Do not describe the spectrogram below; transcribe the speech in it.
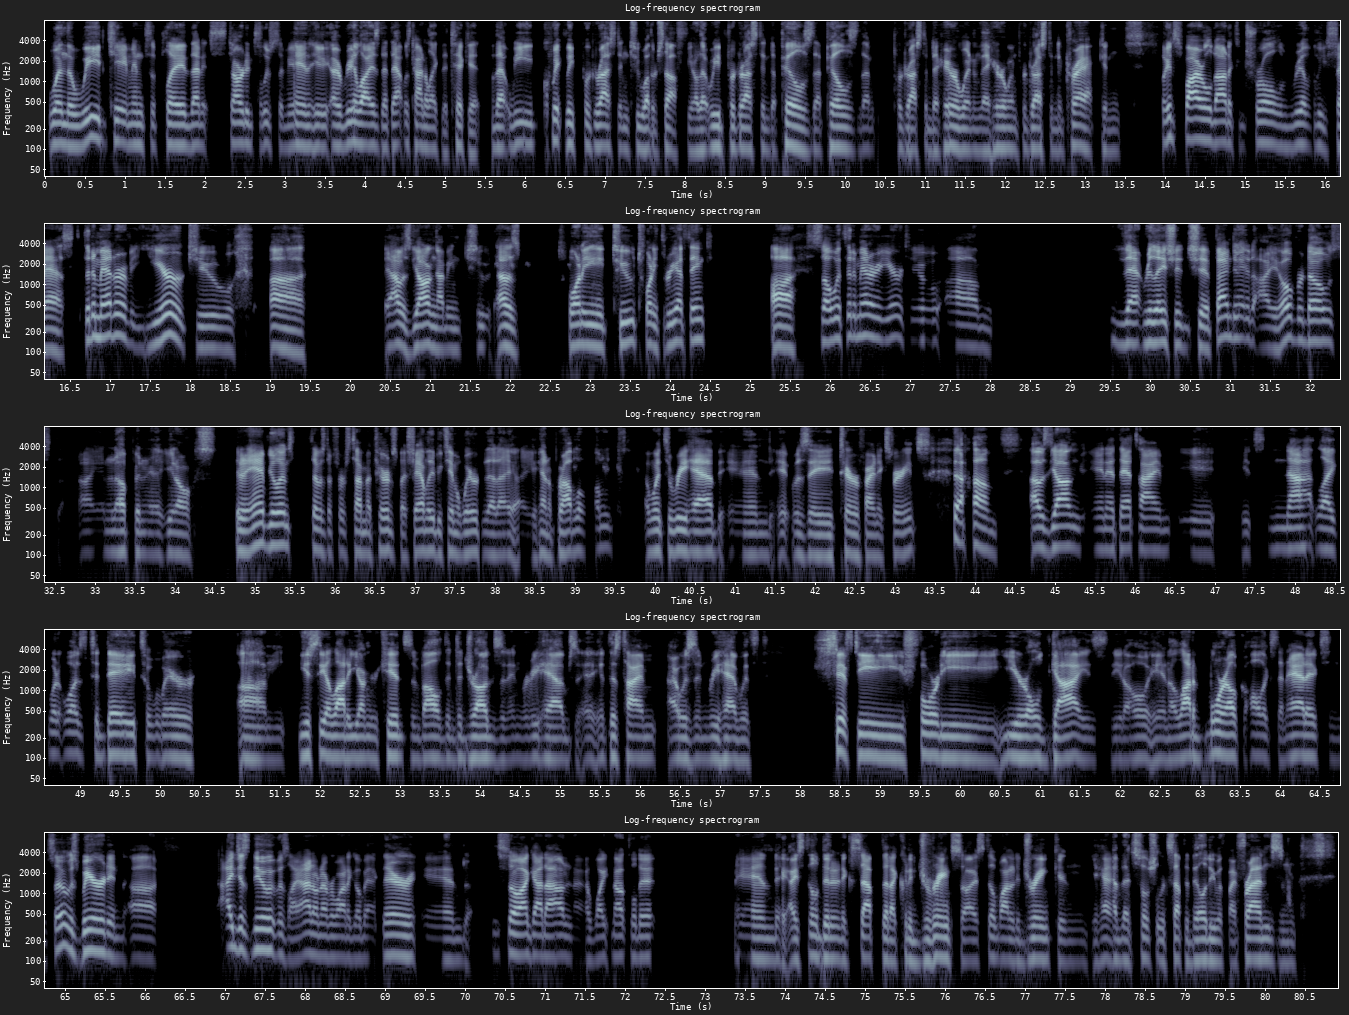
when the weed came into play, then it started to loosen me. And I realized that that was kind of like the ticket that weed quickly progressed into other stuff, you know, that weed progressed into pills, that pills then progressed into heroin and the heroin progressed into crack. And it spiraled out of control really fast. In a matter of a year or two, uh, I was young. I mean, shoot, I was 22, 23, I think. Uh, so within a matter of a year or two, um, that relationship ended. I overdosed. I ended up in a, you know, in an ambulance. That was the first time my parents, my family became aware that I, I had a problem. I went to rehab and it was a terrifying experience. um, I was young, and at that time, it, it's not like what it was today, to where um, you see a lot of younger kids involved into drugs and in rehabs. At this time, I was in rehab with 50, 40 year old guys, you know, and a lot of more alcoholics than addicts. And so it was weird. And uh, I just knew it was like, I don't ever want to go back there. And so I got out and I white knuckled it and I still didn't accept that I couldn't drink. So I still wanted to drink and have that social acceptability with my friends and,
